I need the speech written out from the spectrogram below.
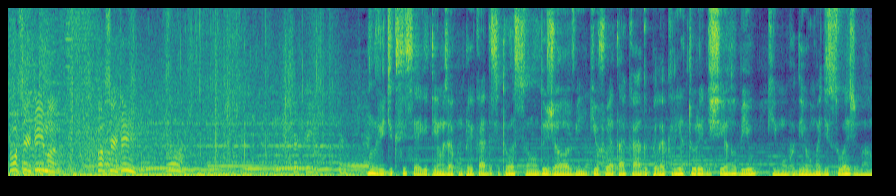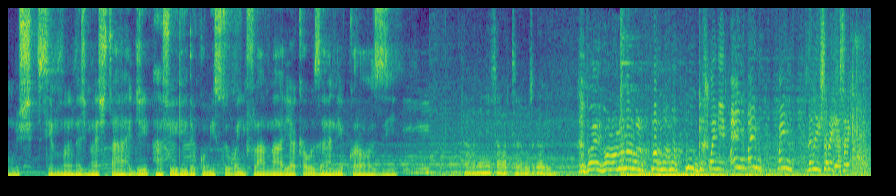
Eu acertei, mano! Eu acertei! Acertei, mano! No vídeo que se segue temos a complicada situação do jovem que foi atacado pela criatura de Chernobyl que mordeu uma de suas mãos. Semanas mais tarde, a ferida começou a inflamar e a causar necrose. Tangan ini sangat serem sekali. Woi, lo lo lo lo lo lo lo lo gerak lagi, main main main, serik serik serik. O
